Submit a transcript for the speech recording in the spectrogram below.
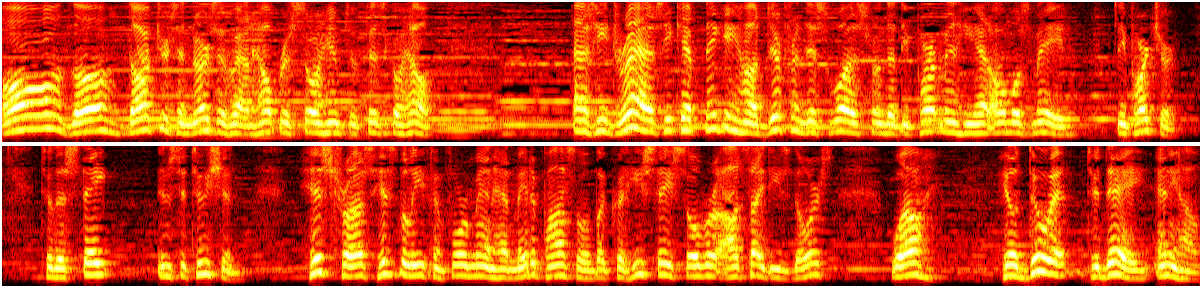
all the doctors and nurses who had helped restore him to physical health. As he dressed, he kept thinking how different this was from the department he had almost made departure to the state institution. His trust, his belief in four men had made it possible, but could he stay sober outside these doors? Well, he'll do it today, anyhow.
